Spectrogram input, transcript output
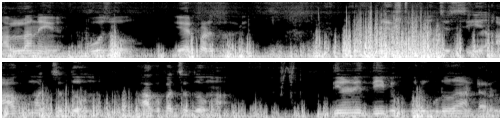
నల్లని బూజు ఏర్పడుతుంది. నెక్స్ట్ వచ్చేసి ఆకుమచ్చ దోమ ఆకుపచ్చ దోమ. దీనిని దీపపు పురుగుడు అంటారు.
